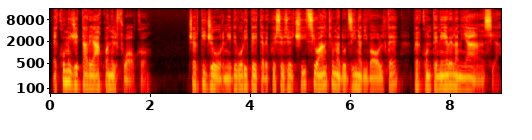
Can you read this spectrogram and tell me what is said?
È come gettare acqua nel fuoco. Certi giorni devo ripetere questo esercizio anche una dozzina di volte per contenere la mia ansia.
